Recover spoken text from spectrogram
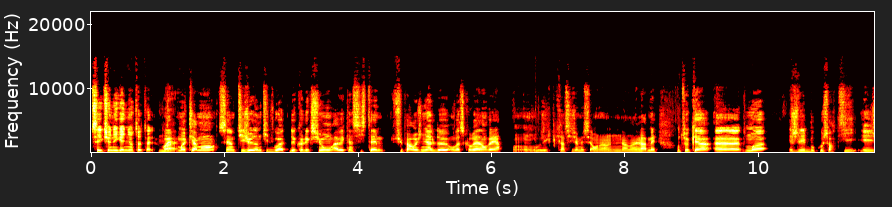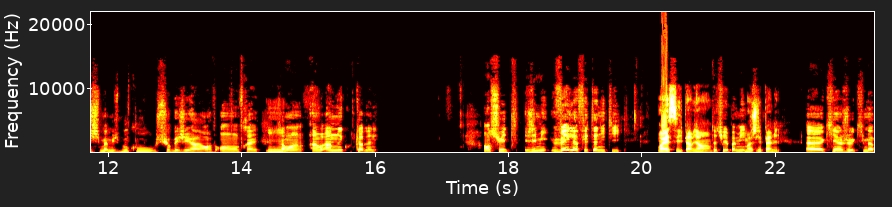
Sélectionné gagnant total. Ouais. Moi, clairement, c'est un petit jeu dans une petite boîte de collection avec un système super original de on va scorer à l'envers. On vous expliquera si jamais on en, est là. Mais en tout cas, euh, moi, je l'ai beaucoup sorti et je m'amuse beaucoup sur BGA en, en vrai. C'est mhm. vraiment un, un, un de mes coups de cœur de l'année. Ensuite, j'ai mis Veil of Eternity. Ouais c'est hyper bien. hein. Toi, tu l'as pas mis? Moi je l'ai pas mis. Euh, qui est un jeu qui m'a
